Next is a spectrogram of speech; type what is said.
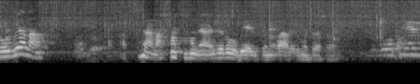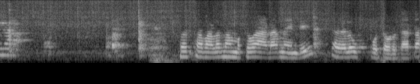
റൂബിയാണോ? അച്ഛനാണോ? ഞാൻ റൂബി അയച്ചു വാതിൽ മറ്റു കേട്ടോ ഇപ്പോൾ സവാള നമുക്ക് വാടാൻ വേണ്ടി ശകല ഉപ്പിട്ട് കൊടുക്കാം കേട്ടോ.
